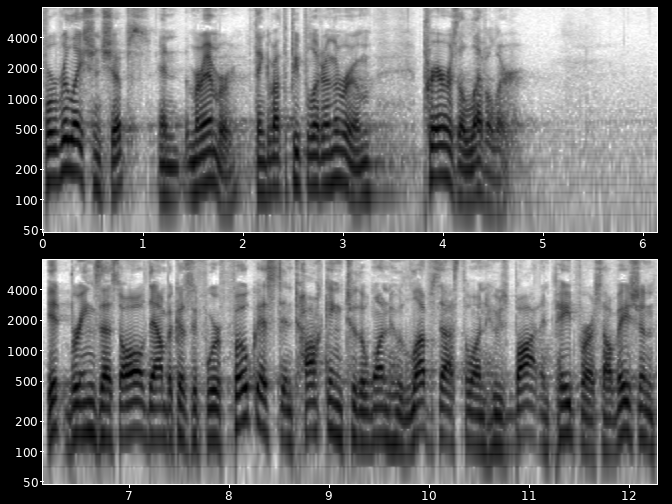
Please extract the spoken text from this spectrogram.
for relationships, and remember, think about the people that are in the room, prayer is a leveler. It brings us all down because if we're focused in talking to the one who loves us, the one who's bought and paid for our salvation,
